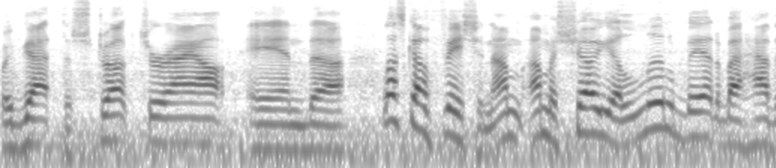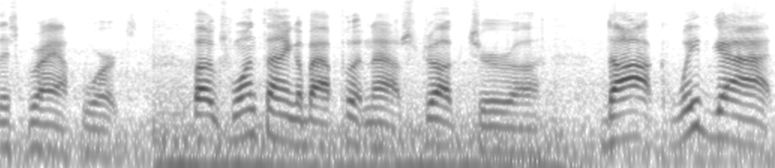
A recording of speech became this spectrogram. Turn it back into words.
We've got the structure out, and uh, let's go fishing. I'm, I'm going to show you a little bit about how this graph works. Folks, one thing about putting out structure, uh, Doc, we've got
